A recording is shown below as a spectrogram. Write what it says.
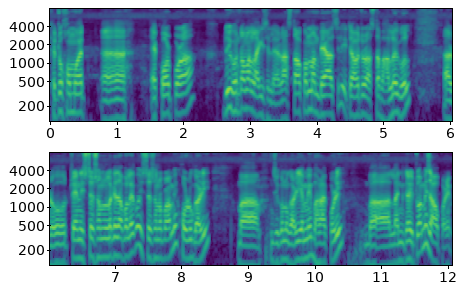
সেইটো সময়ত একৰ পৰা দুই ঘণ্টামান লাগিছিলে। ৰাস্তা অকণমান বেয়া আছিল এতিয়া হয়তো ৰাস্তা ভাল হৈ গ'ল। আৰু ট্ৰেইন ষ্টেচনলৈকে যাব লাগিব ষ্টেচনৰ পৰা আমি সৰু গাড়ী বা যিকোনো গাড়ী আমি ভাড়া কৰি বা লাইন গাড়ীটো আমি যাব পাৰিম।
